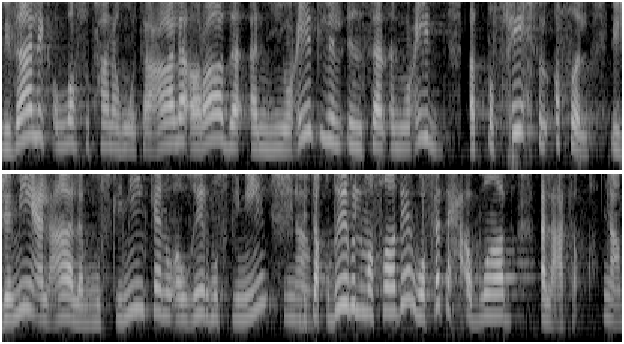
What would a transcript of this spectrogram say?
لذلك الله سبحانه وتعالى أراد أن يعيد للإنسان أن يعيد التصحيح في الأصل لجميع العالم مسلمين كانوا أو غير مسلمين نعم. بتقضيب المصادر وفتح أبواب العتق نعم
